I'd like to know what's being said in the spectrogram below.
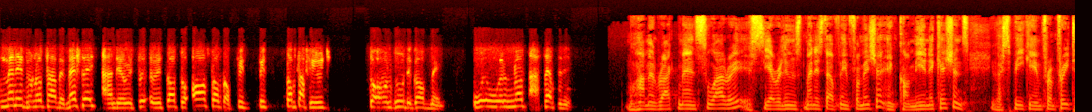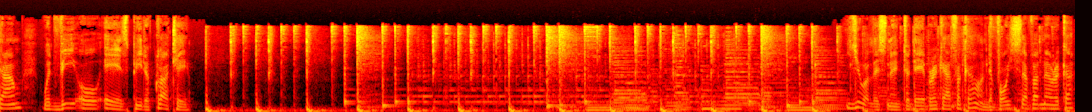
many do not have a message and they resort to all sorts of subterfuge to undo the government. We will not accept this. Mohamed Rahman Swaray is Sierra Leone's Minister of Information and Communications. You are speaking from Freetown with VOA's Peter Clottey. You are listening to Daybreak Africa on the Voice of America.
